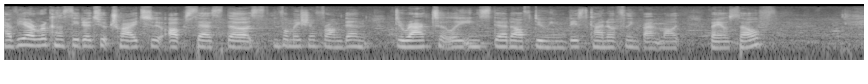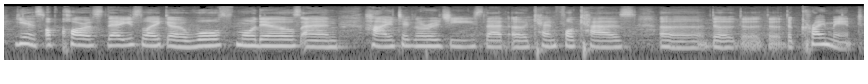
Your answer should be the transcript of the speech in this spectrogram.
Have you ever considered to try to access the information from them directly instead of doing this kind of thing by, by yourself? Yes, of course. There is like a WRF models and high technologies that uh, can forecast uh, the, the, the, the climate,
